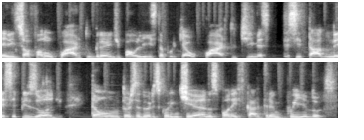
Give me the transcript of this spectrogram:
Ele só falou quarto grande paulista porque é o quarto time a ser citado nesse episódio. Então, torcedores corintianos podem ficar tranquilos,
